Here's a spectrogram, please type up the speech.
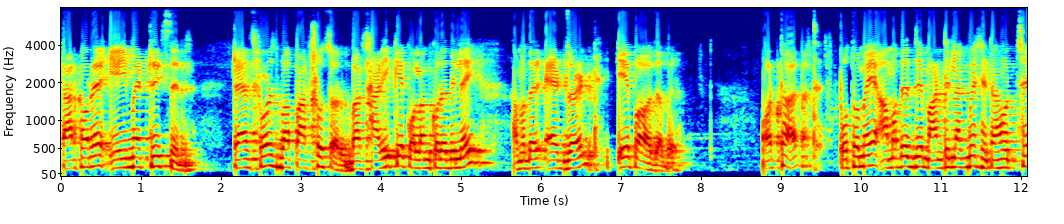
তারপরে এই ম্যাট্রিক্সের ট্রান্সফোর্স বা পার্শ্বচর বা সারিকে কলাম করে দিলেই আমাদের অ্যাডজয়েন্ট এ পাওয়া যাবে। অর্থাৎ প্রথমে আমাদের যে মানটি লাগবে সেটা হচ্ছে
